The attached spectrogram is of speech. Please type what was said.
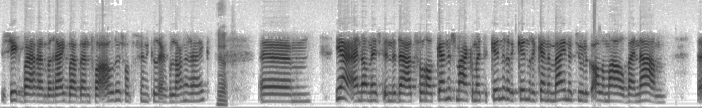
zichtbaar en bereikbaar ben voor ouders. Want dat vind ik heel erg belangrijk. Ja. Um, ja, en dan is het inderdaad vooral kennismaken met de kinderen. De kinderen kennen mij natuurlijk allemaal bij naam. Uh,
